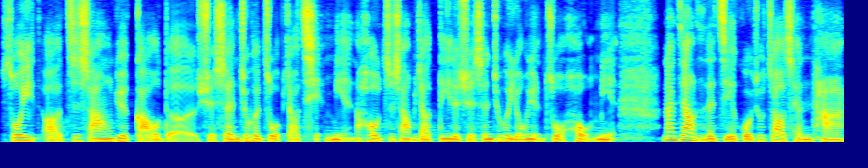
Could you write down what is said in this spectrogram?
所以呃，智商越高的学生就会坐比较前面，然后智商比较低的学生就会永远坐后面。那这样子的结果就造成他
